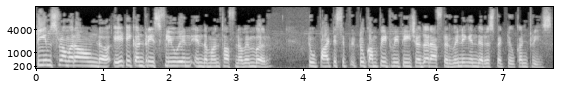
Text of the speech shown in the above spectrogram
teams from around uh, 80 countries flew in in the month of November to participate to compete with each other after winning in their respective countries.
